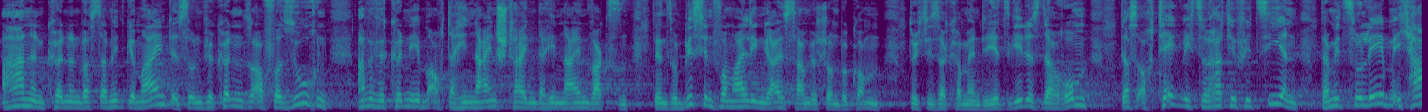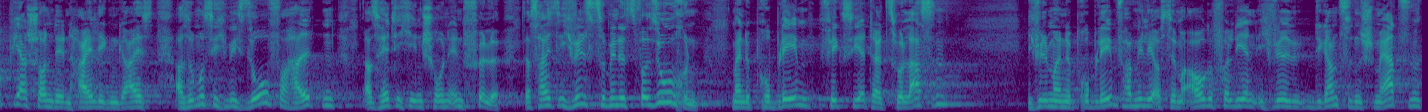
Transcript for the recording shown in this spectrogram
ahnen können, was damit gemeint ist. Und wir können es auch versuchen, aber wir können eben auch da hineinsteigen, da hineinwachsen. Denn so ein bisschen vom Heiligen Geist haben wir schon bekommen durch die Sakramente. Jetzt geht es darum, das auch täglich zu ratifizieren, damit zu leben. Ich habe ja schon den Heiligen Geist, also muss ich mich so verhalten, als hätte ich ihn schon in Fülle. Das heißt, ich will es zumindest versuchen, meine Problemfixiertheit zu lassen ich will meine Problemfamilie aus dem Auge verlieren. Ich will die ganzen Schmerzen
